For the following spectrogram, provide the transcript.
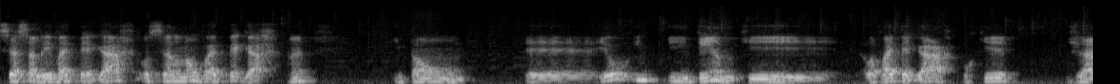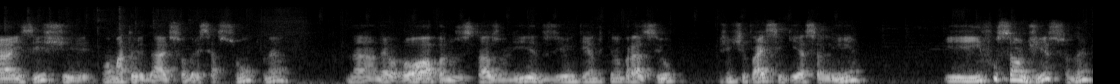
se essa lei vai pegar ou se ela não vai pegar, né? Então, é, eu entendo que ela vai pegar porque já existe uma maturidade sobre esse assunto, né? Na, na, Europa, nos Estados Unidos, e eu entendo que no Brasil a gente vai seguir essa linha. E em função disso, né?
